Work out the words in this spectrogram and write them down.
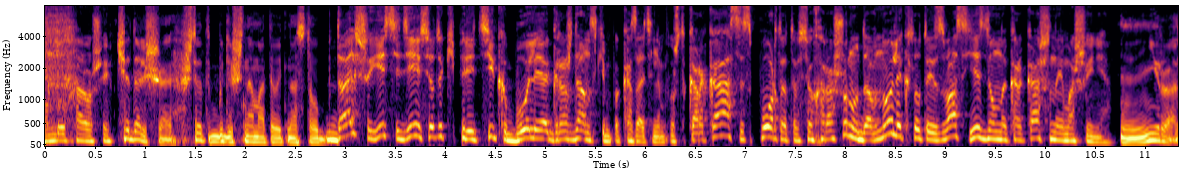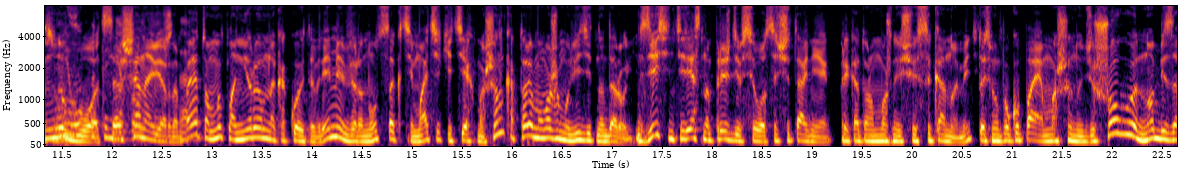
он был хороший. Что дальше? Что ты будешь наматывать на столб? Дальше есть идея все-таки перейти к более гражданским показателям, потому что каркас и спорт это все хорошо, но давно ли кто-то из вас ездил на каркашенной машине? Ни разу. Ну Ни вот, совершенно было верно. да. Поэтому мы планируем на какое-то время вернуться к тематике тех машин, которые мы можем увидеть на дороге. Здесь интересно прежде всего сочетание, при котором можно еще и сэкономить. То есть мы покупаем машину дешевую, но безопасную.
